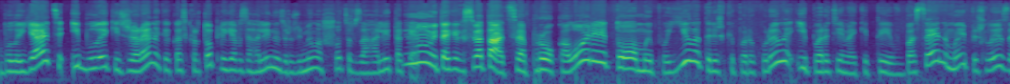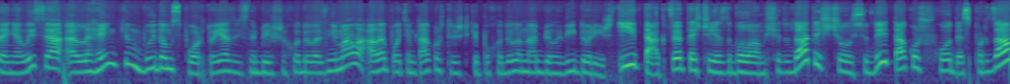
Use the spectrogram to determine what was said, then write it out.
були яйця і були якісь жареники, якась картопля. Я взагалі не зрозуміла, що це взагалі таке. Ну і так як свята це про калорії, то ми поїли, трішки перекурили, і перед тим як іти в басейн, ми пішли, зайнялися е, легеньким видом спорту. Я, звісно, більше ходила, знімала, але потім також трішки походили на біговій доріжці. І так, це те, що я забула вам ще додати, що сюди також входить спортзал.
